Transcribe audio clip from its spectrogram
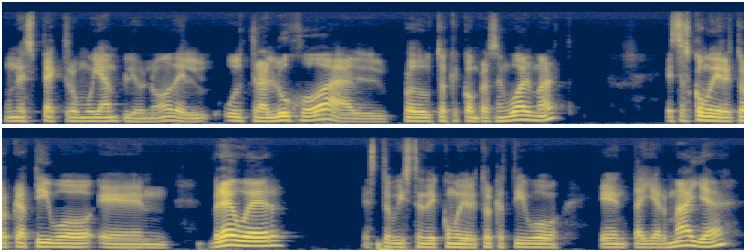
un espectro muy amplio, ¿no? Del ultra lujo al producto que compras en Walmart. Estás como director creativo en Brewer, estuviste como director creativo en Taller Maya,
